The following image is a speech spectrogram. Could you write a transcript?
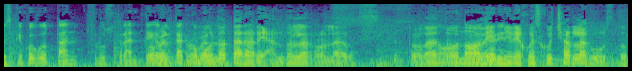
Pues qué juego tan frustrante. Robert- ahorita como... Roberto tarareando la rola. Toda, No, toda- no, ya- ni dejó escucharla a gusto.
